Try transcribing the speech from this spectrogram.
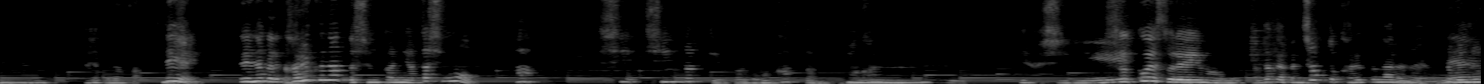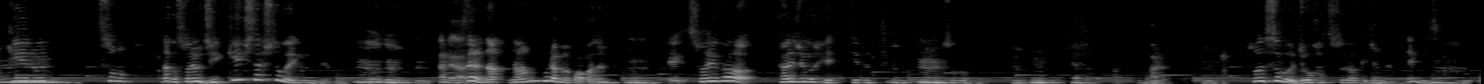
ーでもなんかででなんか軽くなった瞬間に私もあし死んだっていうか分かったの。分かる、え不思議。すっごいそれ今思った。だからやっぱちょっと軽くなるんだよね。抜けるそのなんかそれを実験した人がいるんだよね。うんうんあるそしたらな何グラムかわかんない。うんうん。えそれが体重が減ってるっていう、うん。その分。うん。読ん。ある。ある。それすぐ蒸発するわけじゃないもんね、水。うん。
